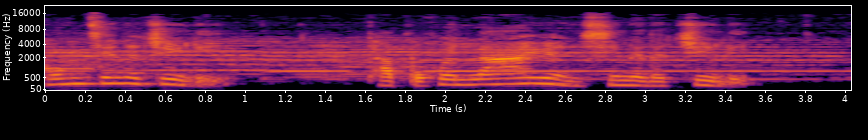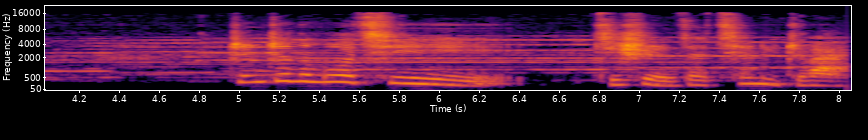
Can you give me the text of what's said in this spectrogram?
空间的距离，它不会拉远心灵的距离。真正的默契，即使人在千里之外，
